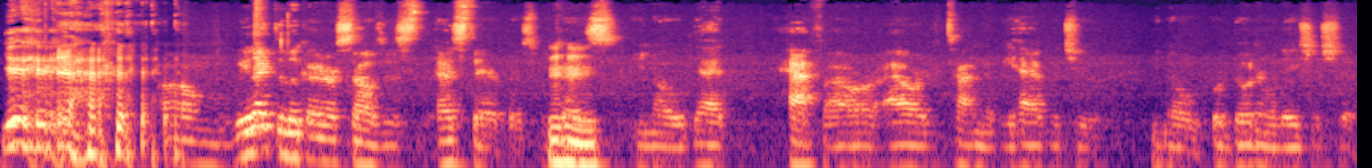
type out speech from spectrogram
Yeah. um, we like to look at ourselves as, as therapists Mm-hmm. because you know that half hour hour of time that we have with you you know we're building a relationship.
